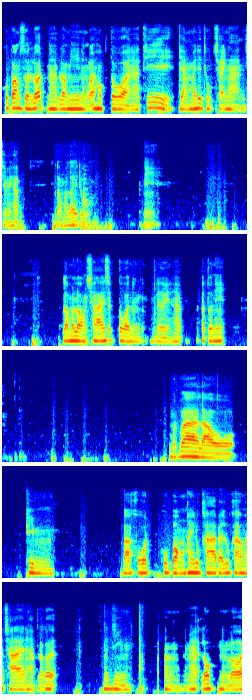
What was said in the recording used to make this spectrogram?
คูปองส่วนลดนะครับ เรามี 106 ตัวนะที่ยังไม่ได้ถูกใช้งานใช่ไหมครับ เรามาไล่ดูนี่ เรามาลองใช้สักตัวหนึ่งเลยนะครับ เอาตัวนี้ สมมติว่าเราพิมพ์บาร์โค้ดคูปองให้ลูกค้าไปลูกค้าเอามาใช้นะครับ แล้วก็มายิงปังนะฮะลบหนึ่งร้อย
